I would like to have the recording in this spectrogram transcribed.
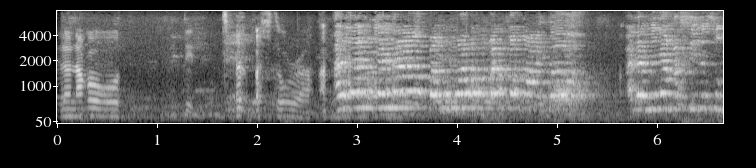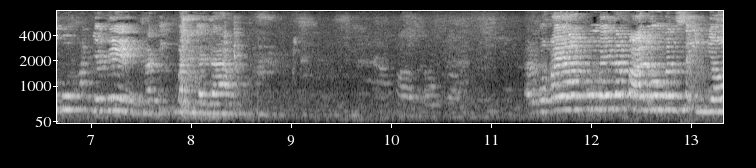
Ganun ako, pastora. Alam niya na, pag umawak pa ng kamado, alam niya kasi nasubukan niya na eh, natikman niya na. Alam mo, kaya kung may napalo man sa inyo,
